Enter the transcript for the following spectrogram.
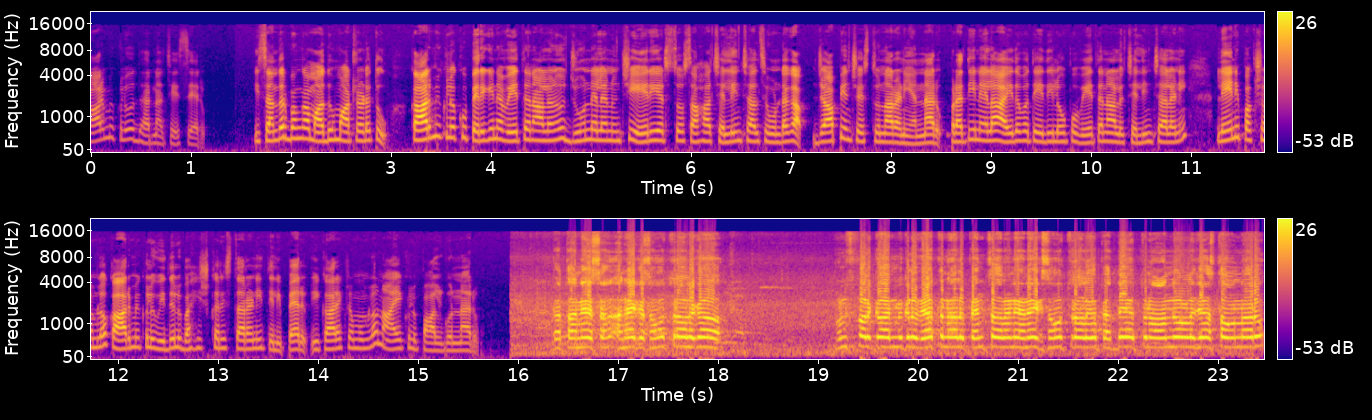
కార్మికులు ధర్నా చేశారు. ఈ సందర్భంగా మధు మాట్లాడుతూ కార్మికులకు పెరిగిన వేతనాలను జూన్ నెల నుంచి ఏరియర్స్తో సహా చెల్లించాల్సి ఉండగా జాప్యం చేస్తున్నారని అన్నారు. ప్రతి నెల ఐదవ తేదీలోపు వేతనాలు చెల్లించాలని లేని పక్షంలో కార్మికులు విధులు బహిష్కరిస్తారని తెలిపారు. ఈ కార్యక్రమంలో నాయకులు పాల్గొన్నారు. గత అనేక అనేక సంవత్సరాలుగా మున్సిపల్ కార్మికుల వేతనాలు పెంచాలని అనేక సంవత్సరాలుగా పెద్ద ఎత్తున ఆందోళన చేస్తూ ఉన్నారు.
